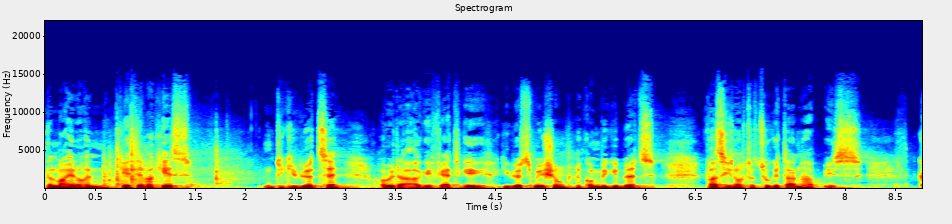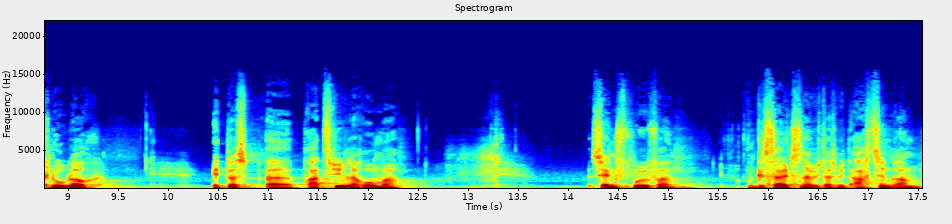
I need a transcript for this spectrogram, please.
Dann mache ich noch einen Käseleberkäse und die Gewürze habe ich da eine fertige Gewürzmischung, ein Kombigewürz. Was ich noch dazu getan habe, ist Knoblauch, etwas äh, Bratzzwiebelaroma, Senfpulver und gesalzen habe ich das mit 18 Gramm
